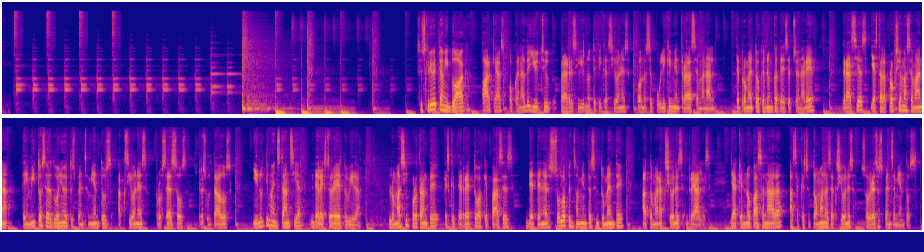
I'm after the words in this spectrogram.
Suscríbete a mi blog, podcast o canal de YouTube para recibir notificaciones cuando se publique mi entrada semanal. Te prometo que nunca te decepcionaré. Gracias y hasta la próxima semana. Te invito a ser dueño de tus pensamientos, acciones, procesos, resultados y en última instancia de la historia de tu vida. Lo más importante es que te reto a que pases de tener solo pensamientos en tu mente a tomar acciones reales, ya que no pasa nada hasta que se toman las acciones sobre esos pensamientos.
